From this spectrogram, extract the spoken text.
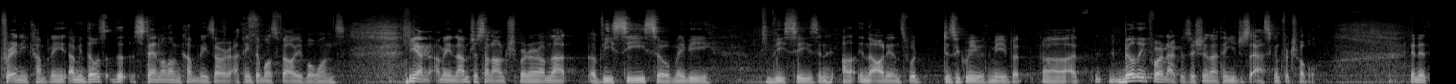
for any company. I mean, those the standalone companies are, I think, the most valuable ones. Again, I mean, I'm just an entrepreneur. I'm not a VC, so maybe VCs in, uh, in the audience would disagree with me. But uh, building for an acquisition, I think you're just asking for trouble. And it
